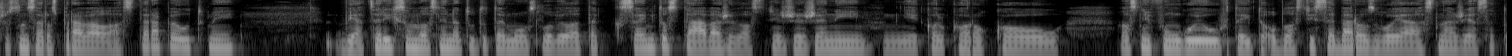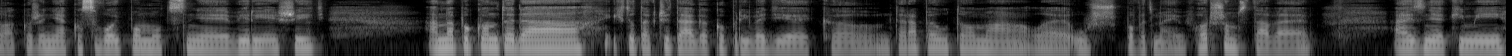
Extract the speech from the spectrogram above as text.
čo som sa rozprávala s terapeutmi, viacerých som vlastne na túto tému oslovila, tak sa im to stáva, že vlastne, že ženy niekoľko rokov vlastne fungujú v tejto oblasti seba rozvoja a snažia sa to akože nejako svojpomocne vyriešiť A napokon teda ich to tak či tak ako privedie k terapeutom, ale už povedzme aj v horšom stave, aj s nejakými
